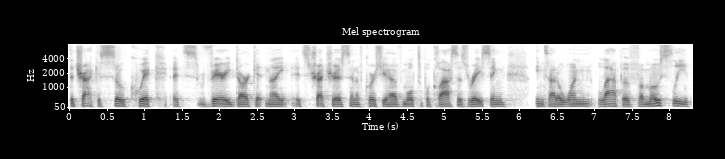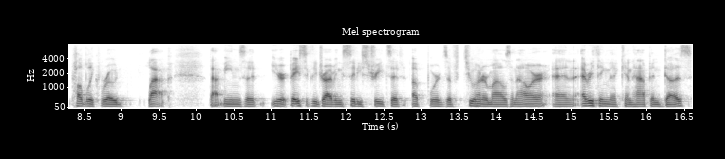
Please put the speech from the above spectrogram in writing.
The track is so quick, it's very dark at night, it's treacherous, and of course, you have multiple classes racing inside of one lap of a mostly public road lap. That means that you're basically driving city streets at upwards of 200 miles an hour, and everything that can happen does.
